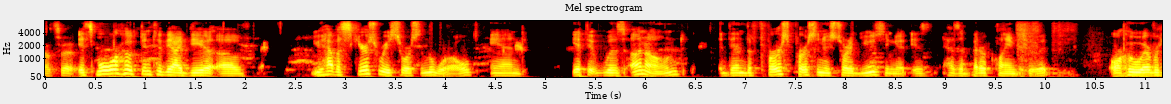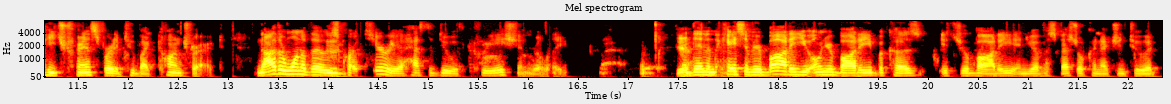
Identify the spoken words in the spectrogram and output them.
That's it. It's more hooked into the idea of you have a scarce resource in the world, and if it was unowned, then the first person who started using it is has a better claim to it, or whoever he transferred it to by contract. Neither one of those hmm. criteria has to do with creation, really. Yeah. And then in the case of your body, you own your body because it's your body and you have a special connection to it.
